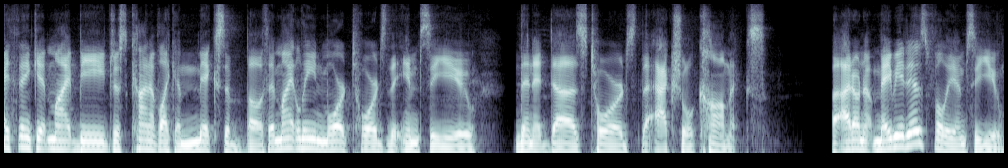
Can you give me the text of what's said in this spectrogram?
I think it might be just kind of like a mix of both. It might lean more towards the MCU than it does towards the actual comics. But I don't know. Maybe it is fully MCU.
